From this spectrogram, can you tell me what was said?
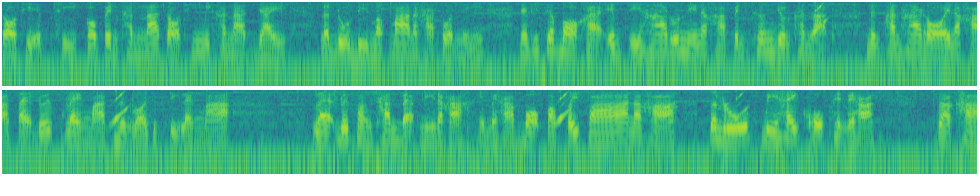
จอ TFT ก็เป็นคันหน้าจอที่มีขนาดใหญ่ และดูดีมากๆนะคะ ตัวนี้ อย่างที่เจะบอกค่ะ MG5 รุ่นนี้นะคะ เป็นเครื่องยนต์ขนาด 1,500 นะคะ แต่ด้วยแรงม้า114 แรงม้าและด้วยฟังก์ชันแบบนี้นะคะ เห็นไหมคะ เบาะปรับไฟฟ้านะคะ สรูปมีให้ครบเห็นไหมคะ ราคา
